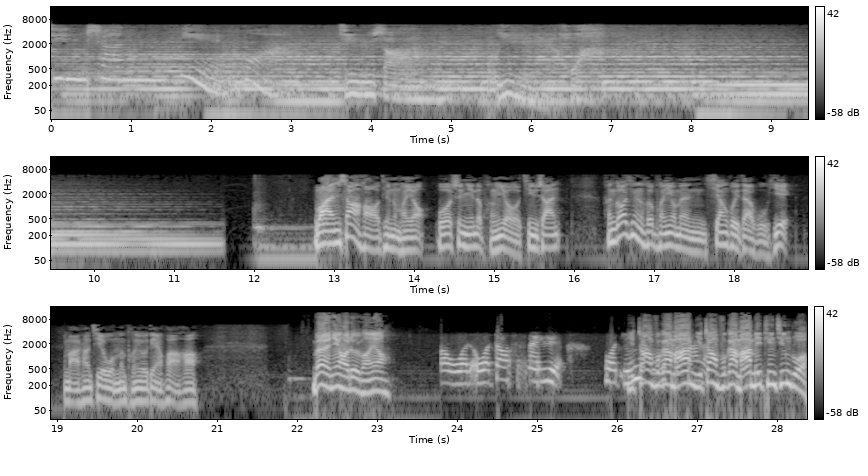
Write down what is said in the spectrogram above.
金山夜话，金山夜话。晚上好，听众朋友，我是您的朋友金山，很高兴和朋友们相会在午夜。马上接我们朋友电话哈。喂，你好，这位朋友。啊，我我丈夫外遇，我你丈夫干嘛？你丈夫干嘛？没听清楚。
